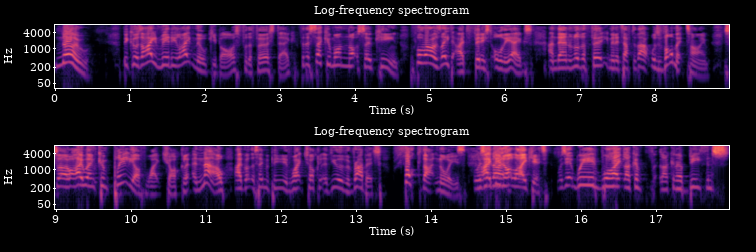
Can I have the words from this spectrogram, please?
No. Because I really liked Milky Bars for the first egg. For the second one, not so keen. Four hours later, I'd finished all the eggs, and then another 30 minutes after that was vomit time. So I went completely off white chocolate, and now I've got the same opinion of white chocolate as you have of rabbits. Fuck that noise. Was I do like- not like it. Was it weird white like a like an s-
